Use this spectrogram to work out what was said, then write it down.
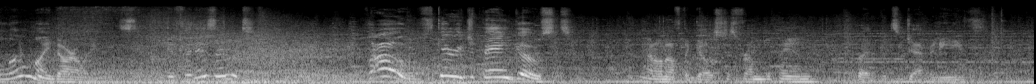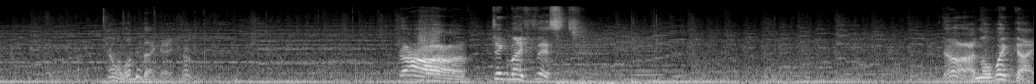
hello, my darlings. If it isn't... Oh, scary Japan ghost! I don't know if the ghost is from Japan, but it's Japanese. Oh, look at that guy. Oh. Ah, jig my fist! Ah, I'm a white guy.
